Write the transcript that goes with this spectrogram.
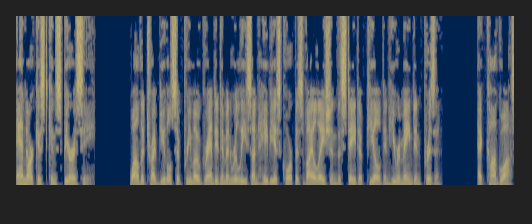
anarchist conspiracy. While the Tribunal Supremo granted him an release on habeas corpus violation the state appealed and he remained in prison. At Caguas,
